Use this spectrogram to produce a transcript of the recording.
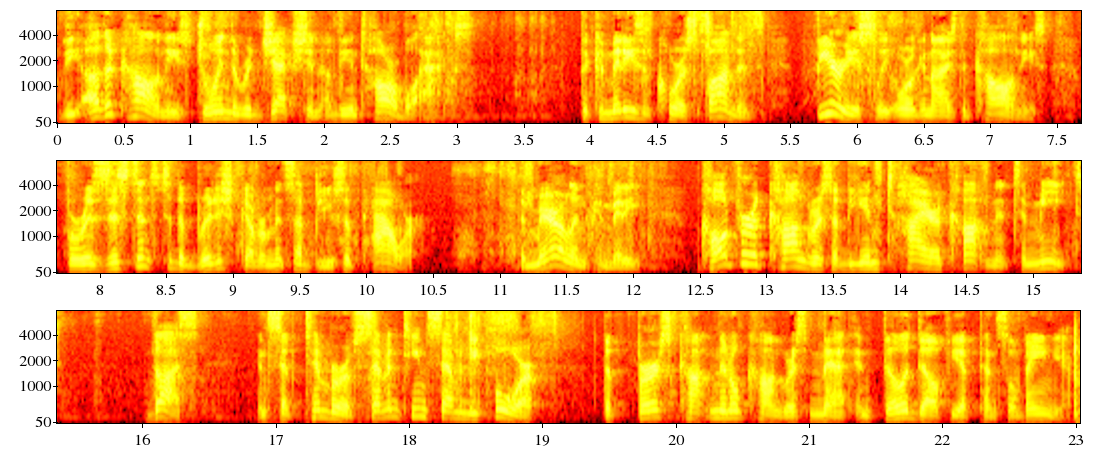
the other colonies joined the rejection of the Intolerable Acts. The committees of correspondence furiously organized the colonies for resistance to the British government's abuse of power. The Maryland Committee called for a Congress of the entire continent to meet. Thus, in September of 1774, the First Continental Congress met in Philadelphia, Pennsylvania.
